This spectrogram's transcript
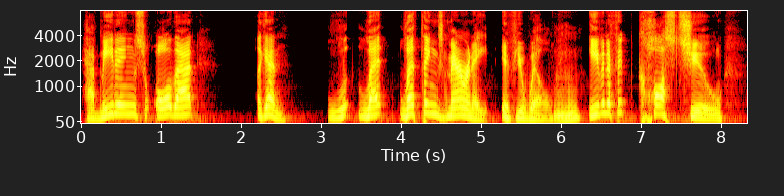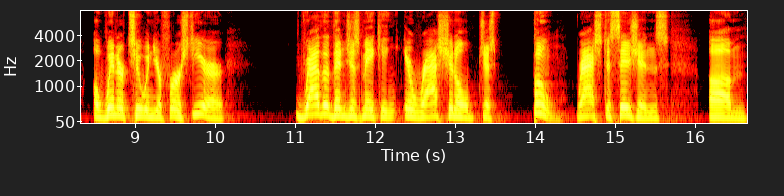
have meetings, all that. Again, l- let let things marinate, if you will. Even if it costs you a win or two in your first year, rather than just making irrational, just boom, rash decisions um,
